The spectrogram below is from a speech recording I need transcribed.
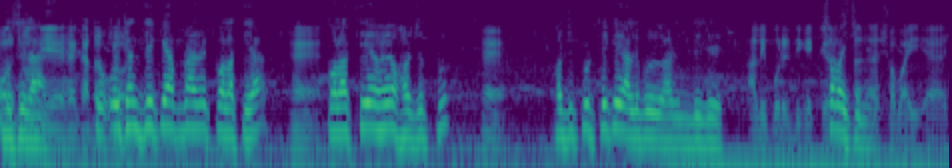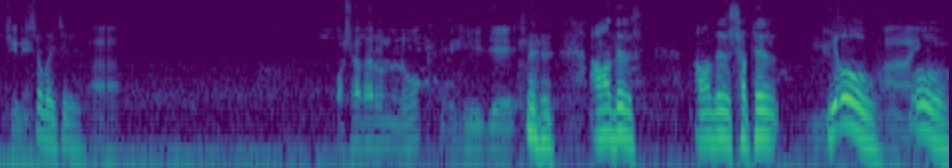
বসিলা হ্যাঁ, তো ওইখান থেকে আপনার কলাতিয়া। হ্যাঁ। কলাতিয়া হয়ে হরজতপুর হ্যাঁ। হরজতপুর থেকে আলিপুর ব্রিজে আলিপুরের দিকে সবাই চিনে। সবাই চিনে। সবাই চিনে। অসাধারণ লোক এই যে। আমাদের আমাদের সাথে ও ও।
